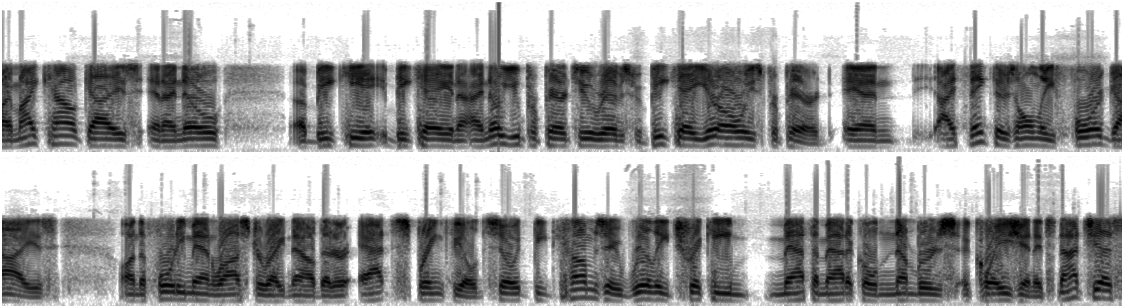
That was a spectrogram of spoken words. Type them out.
by my count, guys, and I know. Uh, BK, BK, and I know you prepare two Rivs, but BK, you're always prepared. And I think there's only four guys on the 40 man roster right now that are at Springfield. So it becomes a really tricky mathematical numbers equation. It's not just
